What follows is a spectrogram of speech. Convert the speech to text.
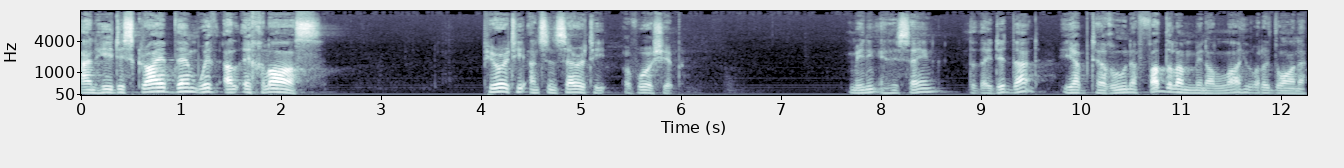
And he described them with al ikhlas, purity and sincerity of worship. Meaning, in his saying that they did that, يَبْتَغُونَ فَضْلًا مِّنَ اللَّهِ وَرِضْوَانَ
